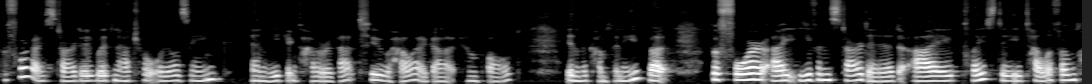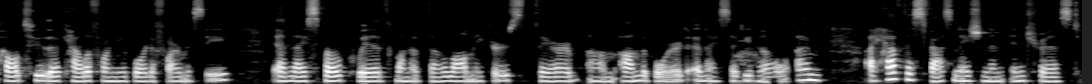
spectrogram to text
before I started with Natural Oils Inc. And we can cover that too how i got involved in the company. But before i even started i placed a telephone call to the california board of pharmacy. And i spoke with one of the lawmakers there um, on the board. And i said wow. you know i'm i have this fascination and interest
